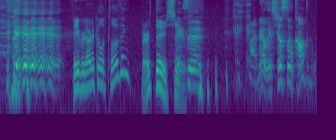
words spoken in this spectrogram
Favorite article of clothing? Birthday suit. I know. It's just so comfortable.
